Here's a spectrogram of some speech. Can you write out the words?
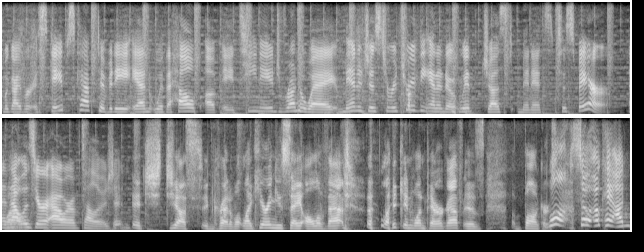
MacGyver escapes captivity and, with the help of a teenage runaway, manages to retrieve the antidote with just minutes to spare. And that was your hour of television. It's just incredible. Like hearing you say all of that, like in one paragraph, is bonkers. Well, so okay, on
